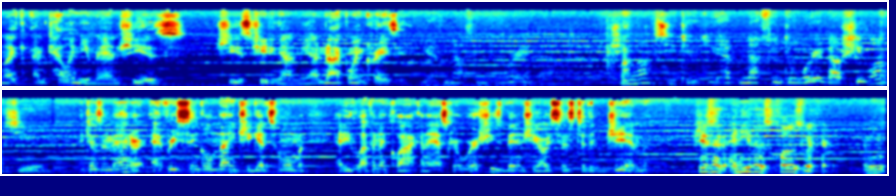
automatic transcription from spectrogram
I'm like, I'm telling you, man, she is, she is cheating on me. I'm not going crazy. You have nothing to worry about. She What? loves you, dude. You have nothing to worry about. She loves you. It doesn't matter. Every single night she gets home at 11 o'clock and I ask her where she's been and she always says to the gym. She doesn't have any of those clothes with her. I mean,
